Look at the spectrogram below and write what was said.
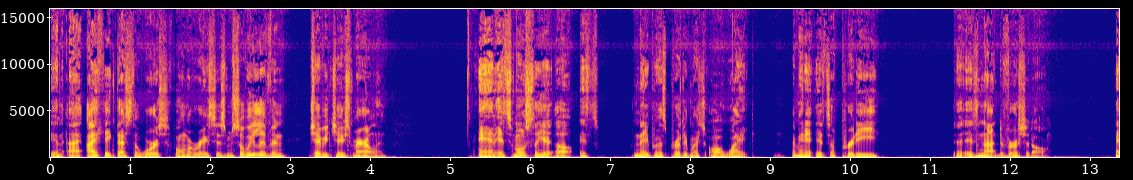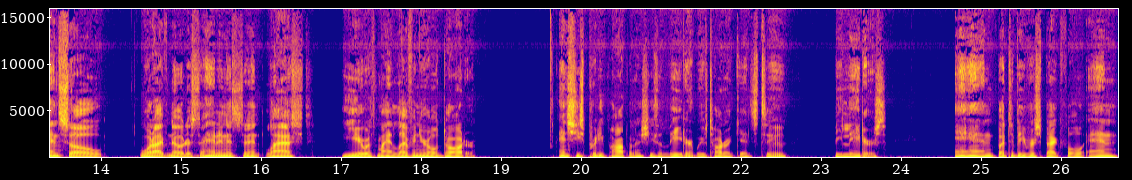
and I, I think that's the worst form of racism. So we live in Chevy Chase, Maryland, and it's mostly a, uh, it's neighborhood's pretty much all white. I mean, it, it's a pretty, it's not diverse at all. And so, what I've noticed, I had an incident last year with my 11 year old daughter, and she's pretty popular. She's a leader. We've taught our kids to be leaders, and but to be respectful and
